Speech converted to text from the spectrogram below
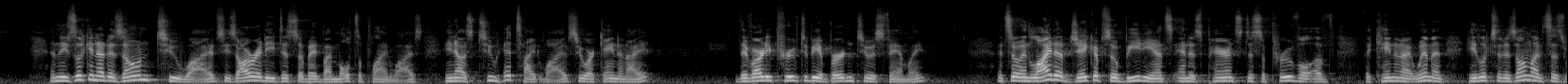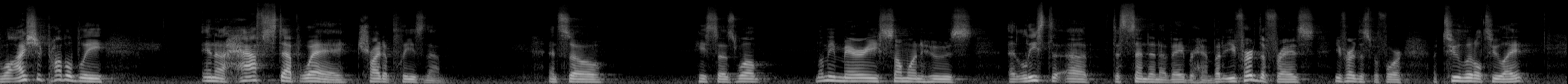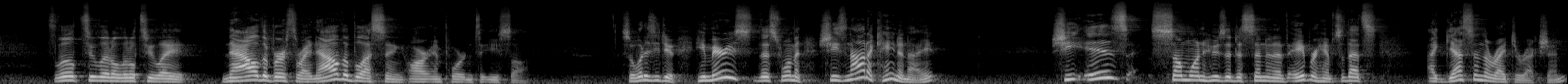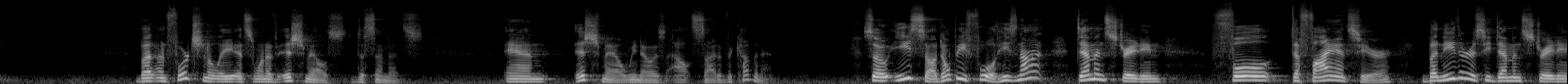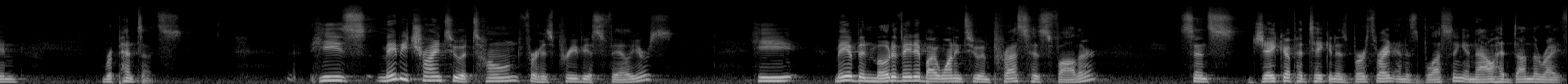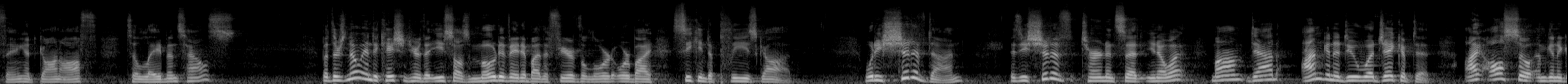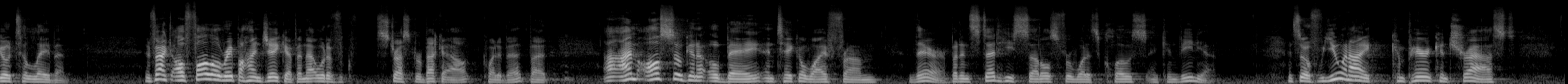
and he's looking at his own two wives. He's already disobeyed by multiplying wives. He now has two Hittite wives who are Canaanite. They've already proved to be a burden to his family. And so, in light of Jacob's obedience and his parents' disapproval of the Canaanite women, he looks at his own life and says, Well, I should probably, in a half step way, try to please them. And so he says, Well, let me marry someone who's at least a descendant of Abraham. But you've heard the phrase, you've heard this before too little, too late. It's a little too little, a little too late. Now the birthright, now the blessing are important to Esau. So what does he do? He marries this woman. She's not a Canaanite. She is someone who's a descendant of Abraham, so that's, I guess, in the right direction. But unfortunately, it's one of Ishmael's descendants. And Ishmael, we know, is outside of the covenant. So Esau, don't be fooled. He's not demonstrating full defiance here, but neither is he demonstrating repentance he's maybe trying to atone for his previous failures. He may have been motivated by wanting to impress his father, since Jacob had taken his birthright and his blessing and now had done the right thing, had gone off to Laban's house. But there's no indication here that Esau is motivated by the fear of the Lord or by seeking to please God. What he should have done is he should have turned and said, You know what, mom, dad, I'm going to do what Jacob did. I also am going to go to Laban. In fact, I'll follow right behind Jacob, and that would have stressed Rebecca out quite a bit, but I'm also going to obey and take a wife from there. But instead, he settles for what is close and convenient. And so, if you and I compare and contrast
